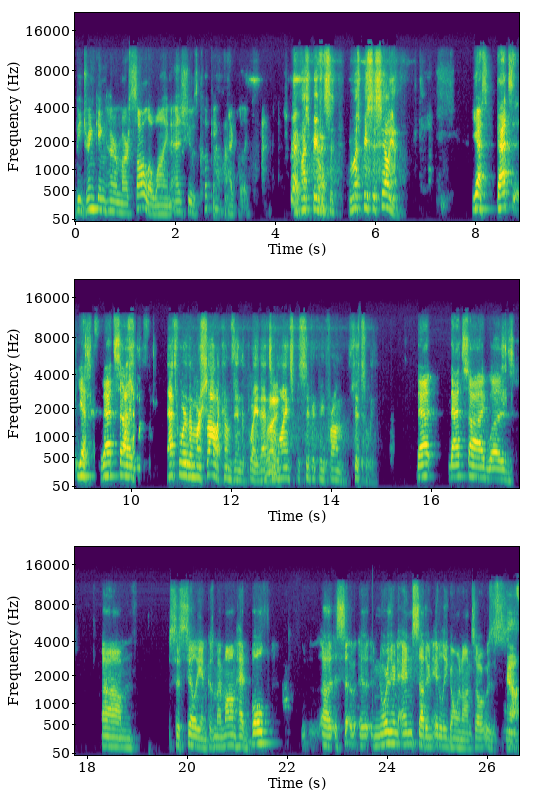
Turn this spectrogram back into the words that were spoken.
be drinking her marsala wine as she was cooking. Actually, it's You must be. You must be Sicilian. Yes, that's yes, that side. That's, that's where the Marsala comes into play. That's Right. a wine specifically from Sicily. that that side was um, Sicilian because my mom had both uh, uh, northern and southern Italy going on, so it was Yeah.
